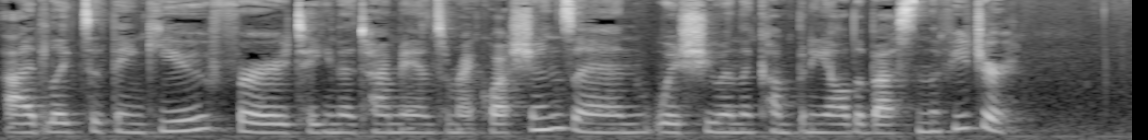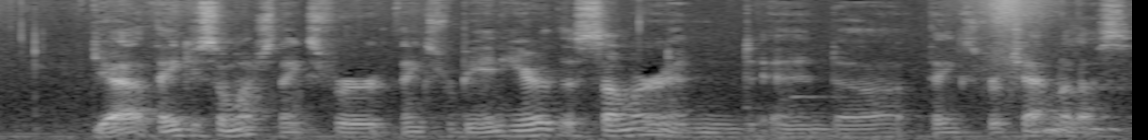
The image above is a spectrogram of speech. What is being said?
I'd like to thank you for taking the time to answer my questions and wish you and the company all the best in the future yeah, thank you so much. Thanks for thanks for being here this summer, and and uh, thanks for chatting with us.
